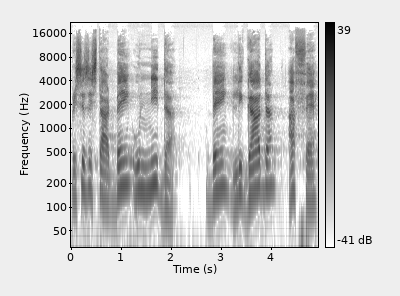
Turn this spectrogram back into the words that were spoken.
precisa estar bem unida, bem ligada à fé.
